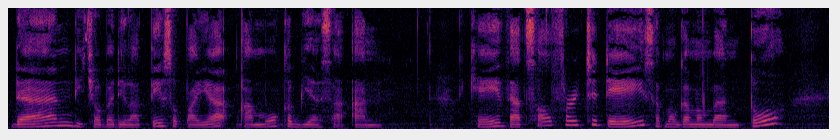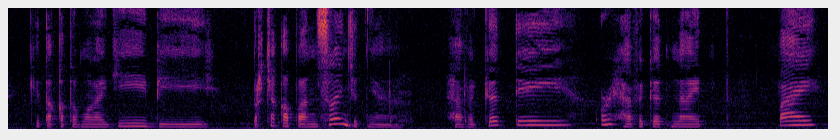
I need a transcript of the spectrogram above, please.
Dan dicoba dilatih supaya kamu kebiasaan. Oke, okay, that's all for today. Semoga membantu. Kita ketemu lagi di percakapan selanjutnya. Have a good day or have a good night. Bye.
